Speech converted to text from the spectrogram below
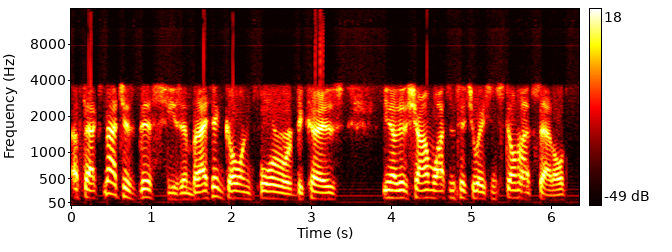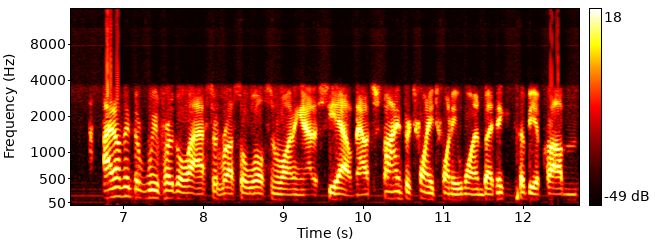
affects not just this season, but I think going forward because you know the Deshaun Watson situation still not settled. I don't think that we've heard the last of Russell Wilson wanting out of Seattle. Now it's fine for 2021, but I think it could be a problem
